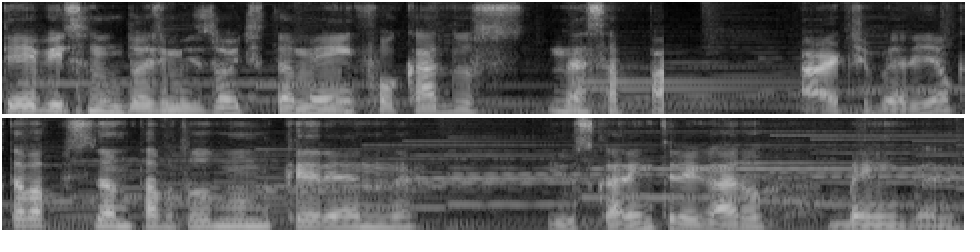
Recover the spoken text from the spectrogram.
Teve isso no 2018 também, focado nessa pa- parte, velho. E é o que tava precisando, tava todo mundo querendo, né? E os caras entregaram bem, velho.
